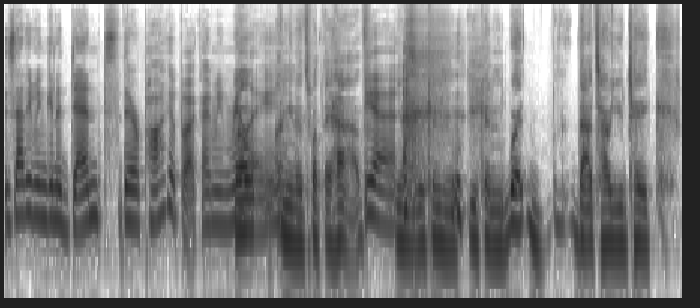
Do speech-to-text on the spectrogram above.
is that even going to dent their pocketbook? I mean, really? Well, I mean, it's what they have. Yeah, you, know, you can you can. That's how you take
